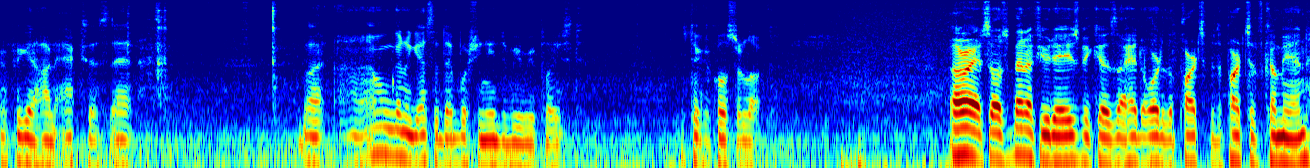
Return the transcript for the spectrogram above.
I figure out how to access that. But uh, I'm going to guess that that bushing needs to be replaced. Let's take a closer look. Alright, so it's been a few days because I had to order the parts, but the parts have come in.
